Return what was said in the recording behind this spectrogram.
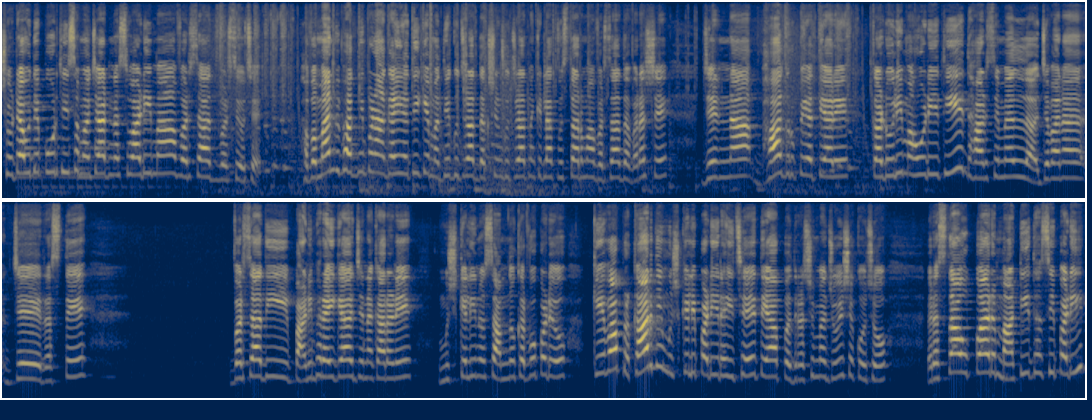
છોટાઉદેપુરથી સમાચાર, નસવાડીમાં વરસાદ વરસ્યો છે. હવામાન વિભાગની પણ આગાહી હતી કે મધ્ય ગુજરાત, દક્ષિણ ગુજરાતના કેટલાક વિસ્તારોમાં વરસાદ વરસશે, જેના ભાગરૂપે અત્યારે કડોલી મહુડીથી ધારસિમેલ જવાના જે રસ્તે વરસાદી પાણી ભરાઈ ગયા, જેના કારણે મુશ્કેલીનો સામનો કરવો પડ્યો. કેવા પ્રકારની મુશ્કેલી પડી રહી છે તે આપ દ્રશ્યમાં જોઈ શકો છો. રસ્તા ઉપર માટી ધસી પડી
